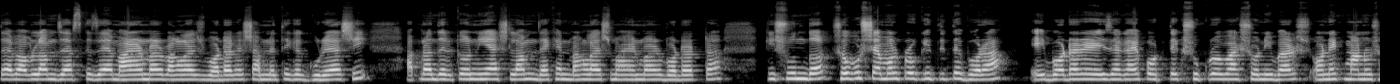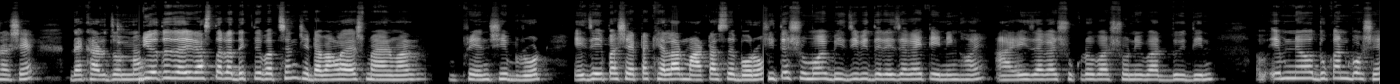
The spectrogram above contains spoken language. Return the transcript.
তাই ভাবলাম যে আজকে যাই মায়ানমার বাংলাদেশ বর্ডারের সামনে থেকে ঘুরে আসি। আপনাদেরকেও নিয়ে আসলাম। দেখেন বাংলাদেশ মায়ানমার বর্ডারটা কি সুন্দর। সবুজ শ্যামল প্রকৃতিতে ভরা। এই বর্ডারের এই জায়গায় প্রত্যেক শুক্রবার, শনিবার অনেক মানুষ আসে দেখার জন্য। ভিডিওতে যে রাস্তাটা দেখতে পাচ্ছেন, সেটা বাংলাদেশ মায়ানমার ফ্রেন্ডশিপ রোড এই যে এই পাশে একটা খেলার মাঠ আছে বড়। শীতের সময় বিজিবিদের এই জায়গায় ট্রেনিং হয়। আর এই জায়গায় শুক্রবার, শনিবার দুই দিন, এমনিও দোকান বসে।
